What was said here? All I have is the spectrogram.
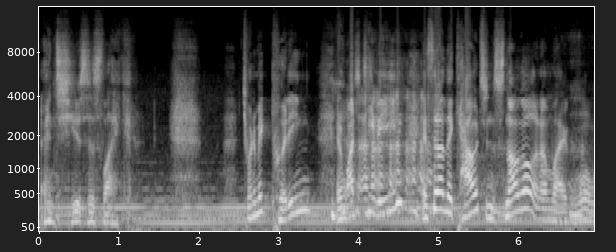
And she's just like do you want to make pudding and watch tv and sit on the couch and snuggle? And i'm like well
